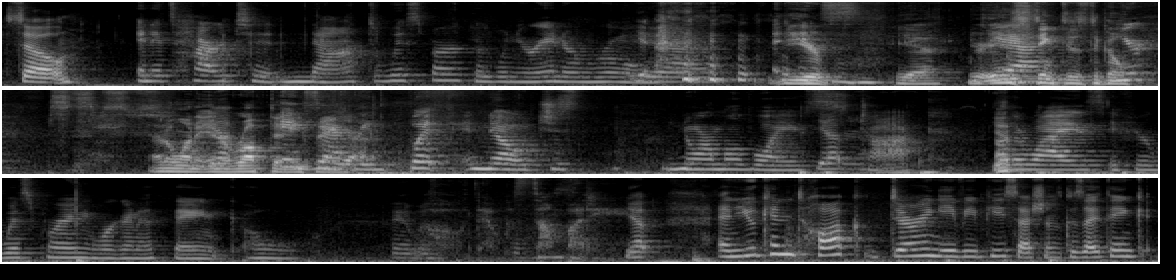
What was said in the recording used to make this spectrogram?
so And it's hard to not whisper because when you're in a room, Yeah. your it's- yeah, your yeah, instinct is to go. you're- I don't want to interrupt anything. Exactly. But no, just normal voice Yep. talk. Yep. Otherwise, if you're whispering, we're gonna think, oh, It was that was somebody. Yep. And you can talk during EVP sessions because I think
